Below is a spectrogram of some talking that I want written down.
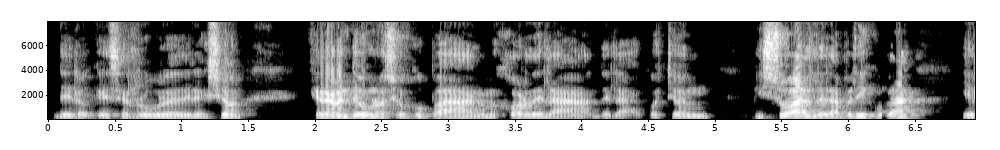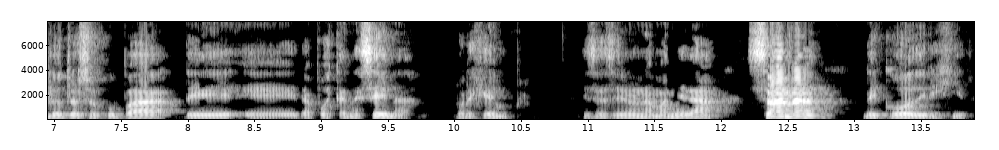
de lo que es el rubro de dirección. Generalmente uno se ocupa a lo mejor de la, cuestión visual de la película y el otro se ocupa de eh, la puesta en escena, por ejemplo. Esa sería una manera sana de co-dirigir.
